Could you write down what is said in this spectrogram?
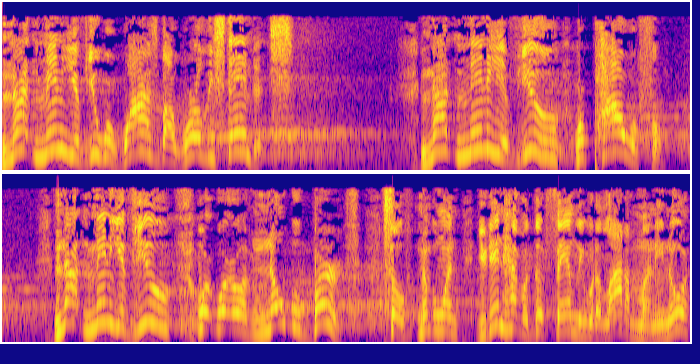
not many of you were wise by worldly standards. Not many of you were powerful. Not many of you were, were, of noble birth. So, number one, you didn't have a good family with a lot of money, nor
